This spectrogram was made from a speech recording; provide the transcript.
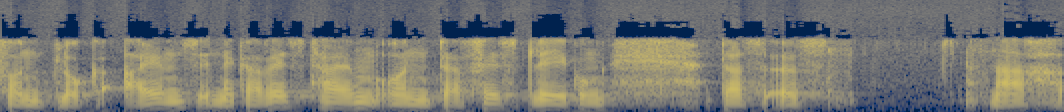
von Block 1 in Neckar-Westheim und der Festlegung, dass es nach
